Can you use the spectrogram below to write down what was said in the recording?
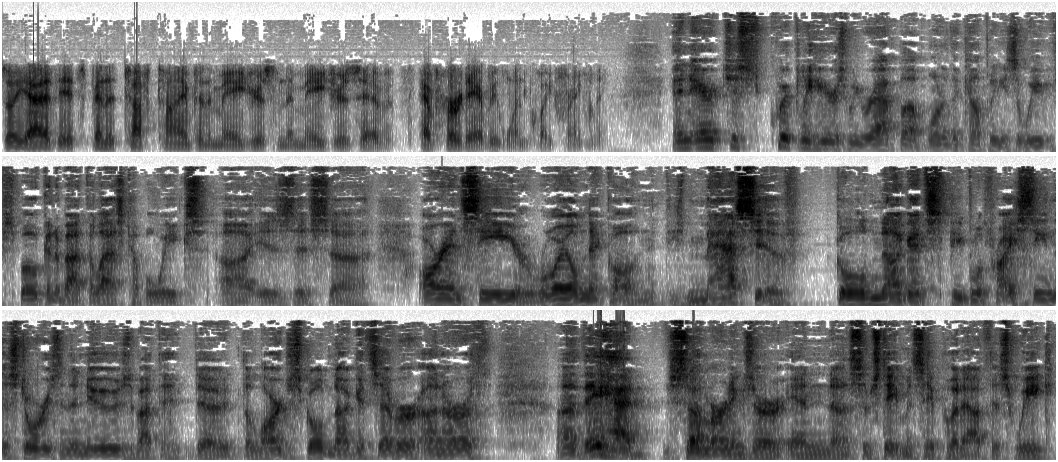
So yeah, it's been a tough time for the majors, and the majors have have hurt everyone, quite frankly. And Eric, just quickly here as we wrap up, one of the companies that we've spoken about the last couple of weeks uh, is this uh, RNC or Royal Nickel, and these massive gold nuggets. People have probably seen the stories in the news about the, the, the largest gold nuggets ever unearthed. Uh, they had some earnings or and uh, some statements they put out this week,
